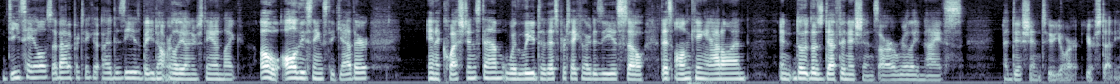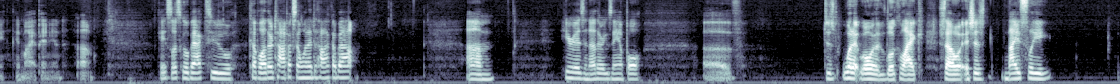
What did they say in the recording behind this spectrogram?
details about a particular uh, disease, but you don't really understand like, oh, all these things together in a question stem would lead to this particular disease. So this AnKing add-on and th- those definitions are a really nice addition to your your studying, in my opinion. Um, okay, so let's go back to a couple other topics I wanted to talk about. Um, here is another example of just what it, would look like. So it's just nicely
